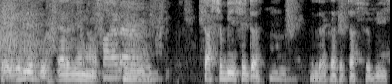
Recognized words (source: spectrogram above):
সাবজেক্ট অ্যারাবিয়ান হর্স চারশো বিশ এটা? হুম। লেখা আছে চারশো বিশ।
